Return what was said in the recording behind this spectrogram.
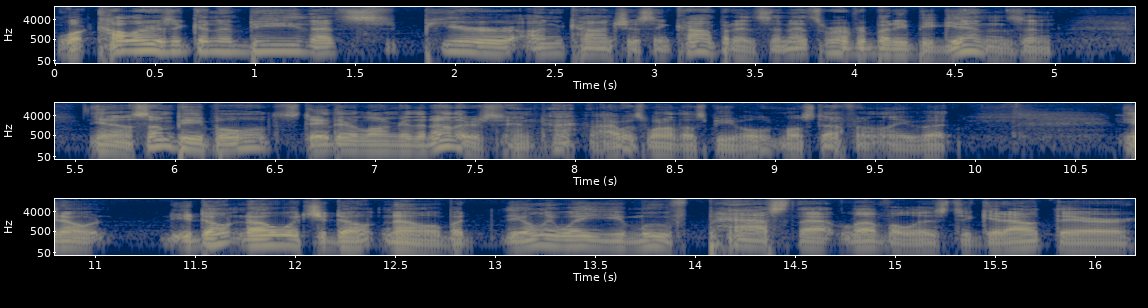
What color is it going to be? That's pure unconscious incompetence, and that's where everybody begins. And you know, some people stay there longer than others, and I was one of those people, most definitely. But you know, you don't know what you don't know. But the only way you move past that level is to get out there,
